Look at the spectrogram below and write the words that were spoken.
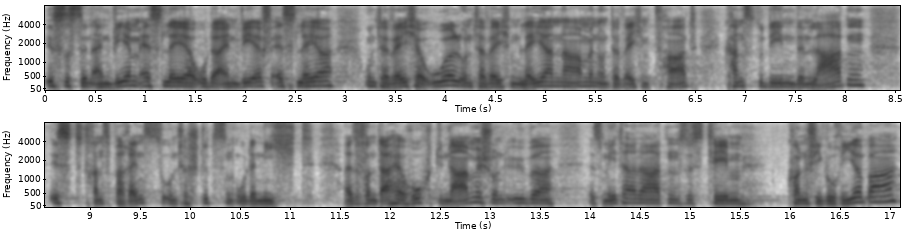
Ist es denn ein WMS-Layer oder ein WFS-Layer? Unter welcher URL, unter welchem Layernamen, unter welchem Pfad kannst du den denn laden? Ist Transparenz zu unterstützen oder nicht? Also von daher hochdynamisch und über das Metadatensystem konfigurierbar.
